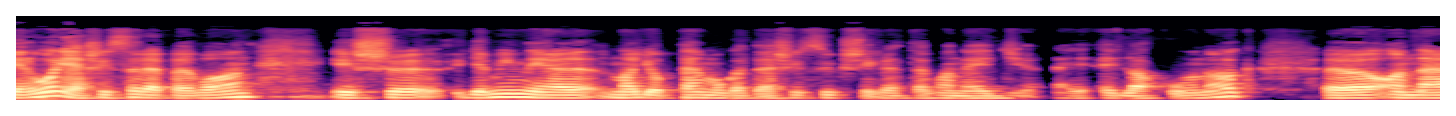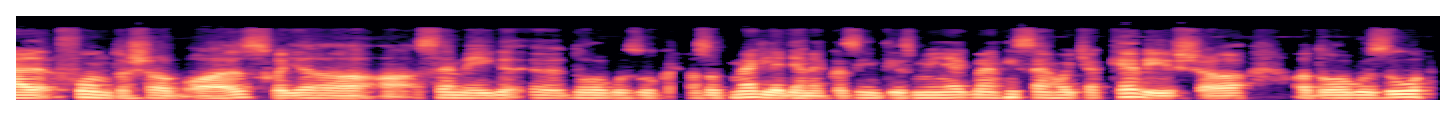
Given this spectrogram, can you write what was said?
Igen, óriási szerepe van, és ugye minél nagyobb támogatási szükséglete van egy, egy, egy lakónak, annál fontosabb az, hogy a, a személy dolgozók azok meglegyenek az intézményekben, hiszen hogyha kevés a, a dolgozó,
